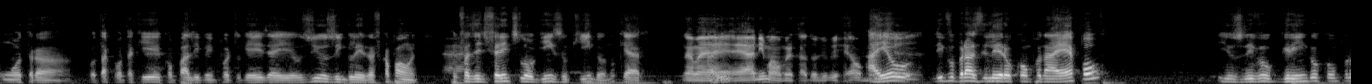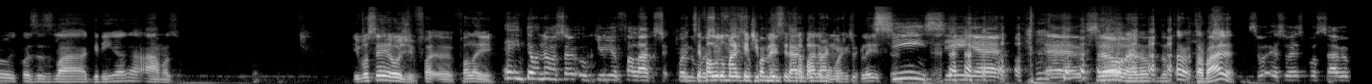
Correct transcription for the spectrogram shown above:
um outra, outra conta aqui, comprar livro em português, aí os e os em inglês, vai ficar para onde? Tem que fazer diferentes logins no Kindle, não quero. Não, mas Aí- é, é animal, o Mercado Livre realmente. Aí eu, é- livro brasileiro eu compro na Apple e os livros gringo eu compro e coisas lá gringa na Amazon. E você hoje, eh, fala aí. É, então, não, só o que eu ia falar quando Você falou do marketplace, você trabalha com marketplace, Sim, sim, é. é sou, Não? Não, não tra- trabalha? sou- eu sou responsável,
